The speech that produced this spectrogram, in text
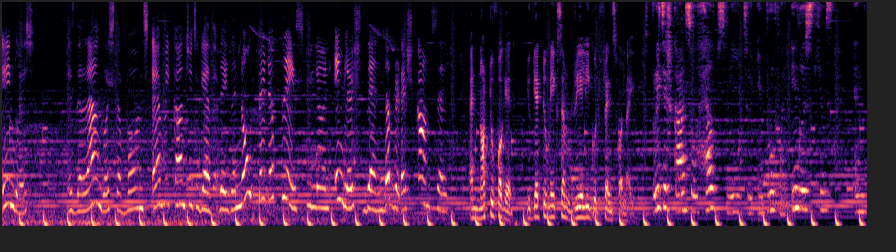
English is the language that bonds every country together. There is no better place to learn English than the British Council. And not to forget, you get to make some really good friends for life. British Council helps me to improve my English skills and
